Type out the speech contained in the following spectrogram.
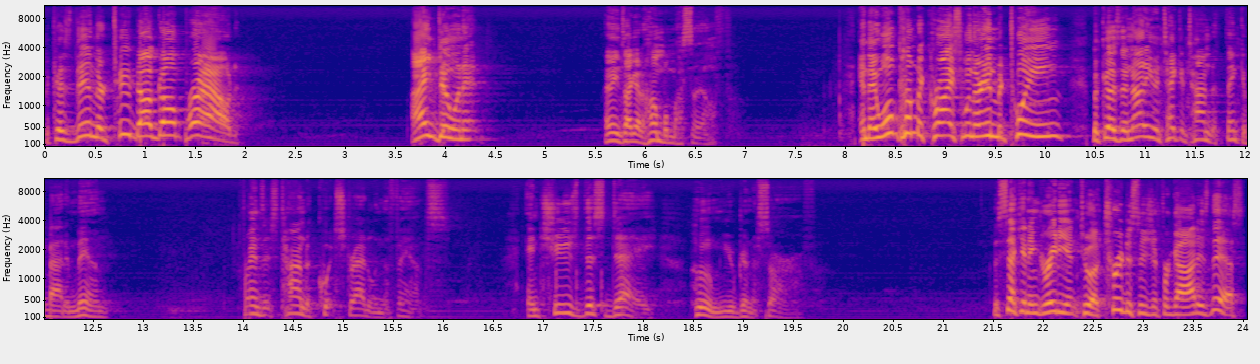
Because then they're too doggone proud. I ain't doing it. That means I got to humble myself. And they won't come to Christ when they're in between because they're not even taking time to think about Him then. Friends, it's time to quit straddling the fence and choose this day whom you're going to serve. The second ingredient to a true decision for God is this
